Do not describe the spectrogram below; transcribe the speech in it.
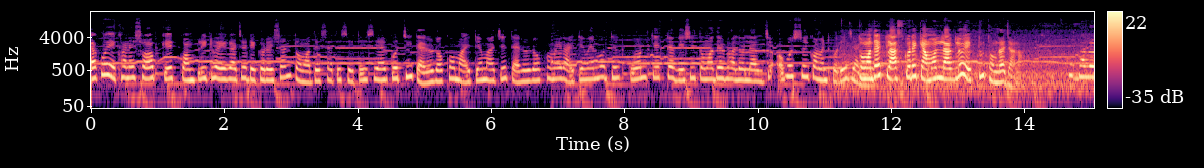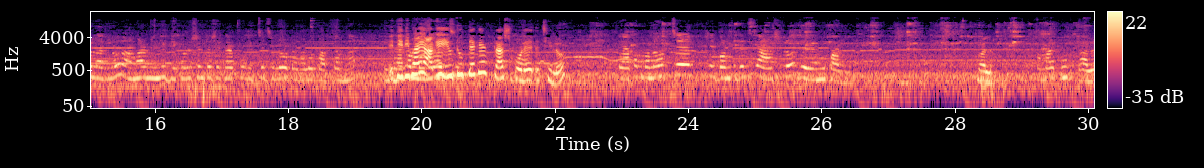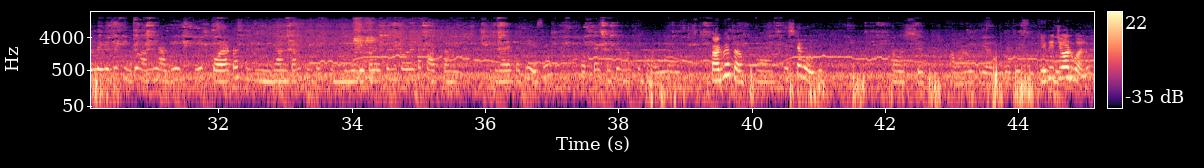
দেখো এখানে সব কেক কমপ্লিট হয়ে গেছে ডেকোরেশন। তোমাদের সাথে সেটাই শেয়ার করছি। তেরো রকম আইটেম আছে। তেরো রকমের আইটেমের মধ্যে কোন কেকটা বেশি তোমাদের ভালো লাগছে অবশ্যই কমেন্ট করে জানাও। তোমাদের ক্লাস করে কেমন লাগল একটু তোমরা জানাও। খুব ভালো লাগল। আমার মেনলি ডেকোরেশনটা শেখার খুব ইচ্ছা ছিল ওটা ভালো পারতাম না। এই দিদি ভাই আগে ইউটিউব থেকে ক্লাস করেছিল। তো এখন মনে হচ্ছে সেই কনফিডেন্সটা আসলো যে আমি পারব। বলো। আমার খুব ভালো লেগেছে কিন্তু আমি আগে কেক করাটা জানতাম কিন্তু ডেকোরেশন করাটা পারতাম না। কাছে এসে সবটা শিখে আমার খুব ভালো লেগেছে। পারবে তো? হ্যাঁ চেষ্টা করব। অবশ্যই। আমারও পিয়াদির কাছে শিখে একটু জোর বলো।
